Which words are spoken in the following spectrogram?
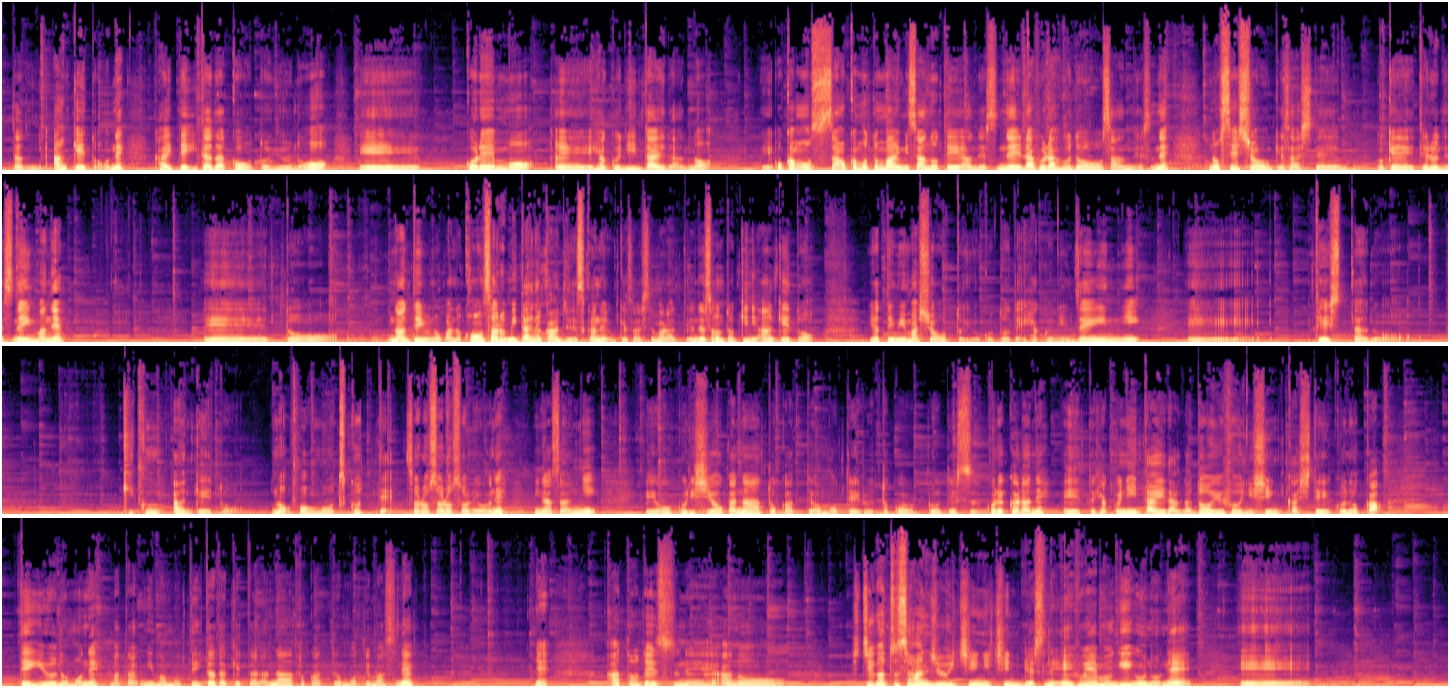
アンケートをね書いていただこうというのを、えーこれも、えー100人対談の、えー岡本さん岡本真由美さんの提案ですね。ラフラフ堂さんですね。のセッションを受けさせて受けてるんですね今ね。えーっとなんていうのかなコンサルみたいな感じですかね受けさせてもらって。でその時にアンケートやってみましょうということで100人全員に、えー提出あの聞くアンケートのフォームを作ってそろそろそれをね皆さんに、お送りしようかなとかって思っているところです。これからね、えー、と100人対談がどういうふうに進化していくのかっていうのもねまた見守っていただけたらなとかって思ってますね。であとですねあの7月31日にですね FM ギグのね、えー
